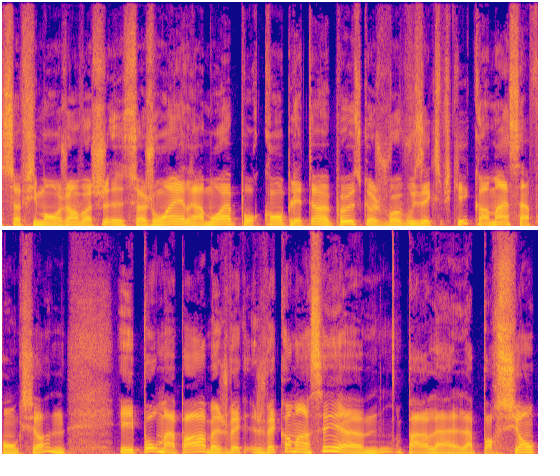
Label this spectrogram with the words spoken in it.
Sophie Mongeon va se joindre à moi pour compléter un peu ce que je vais vous expliquer, comment ça fonctionne. Et pour ma part, ben, je vais, je vais commencer euh, par la, portion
